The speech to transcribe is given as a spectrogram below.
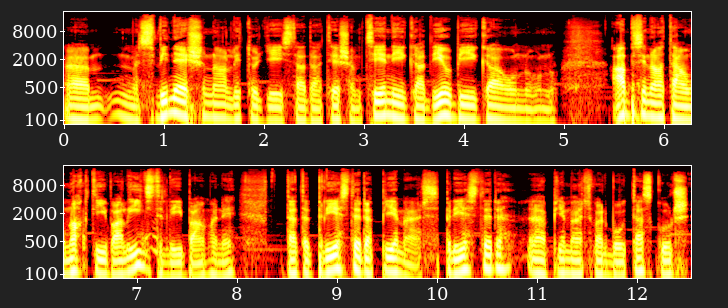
um, svinēšanā, liturģijas tādā tiešām cienīgā, dievbijīgā un, un apzinātā un aktīvā līdzdalībā. Tātad priestera piemērs. Priestera uh, piemērs var būt tas, kurš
